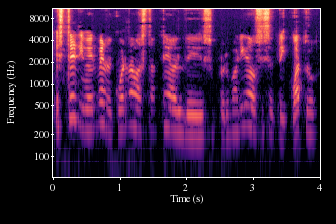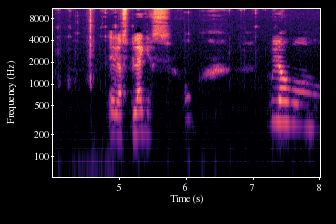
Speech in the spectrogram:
este nivel me recuerda bastante al de Super Mario 64. De las playas. Un globo.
